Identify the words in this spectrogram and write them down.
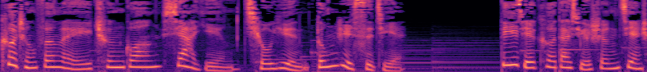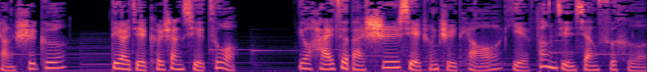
课程分为春光、夏影、秋韵、冬日四节。第一节课带学生鉴赏诗歌，第二节课上写作，有孩子把诗写成纸条，也放进相思河。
